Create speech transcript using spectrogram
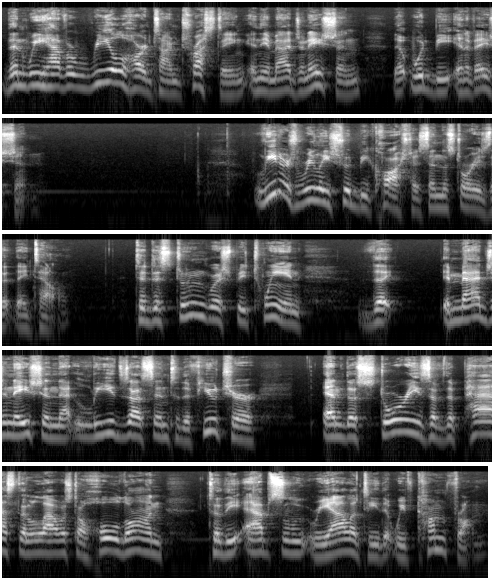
then we have a real hard time trusting in the imagination that would be innovation leaders really should be cautious in the stories that they tell. to distinguish between the imagination that leads us into the future and the stories of the past that allow us to hold on to the absolute reality that we've come from.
